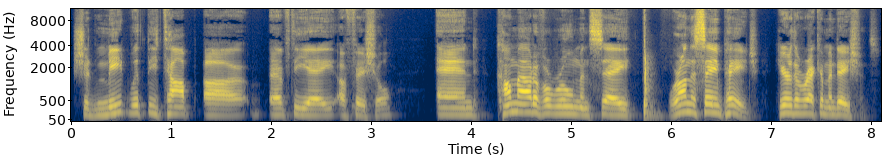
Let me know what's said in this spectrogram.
should meet with the top uh, FDA official and come out of a room and say, we're on the same page. Here are the recommendations.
